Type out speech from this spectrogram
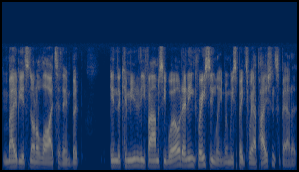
maybe it's not a lie to them. But in the community pharmacy world, and increasingly when we speak to our patients about it,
